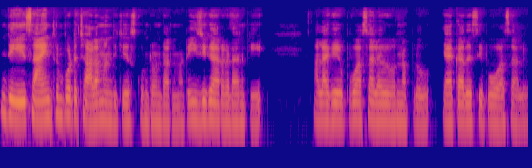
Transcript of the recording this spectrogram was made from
ఇది సాయంత్రం పూట చాలామంది చేసుకుంటూ ఉంటారు అనమాట ఈజీగా అరగడానికి. అలాగే ఉపవాసాలు ఉన్నప్పుడు ఏకాదశి ఉపవాసాలు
